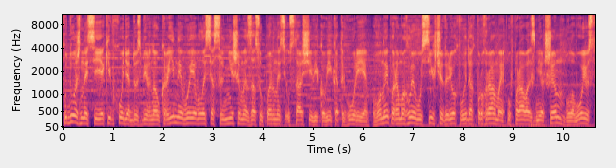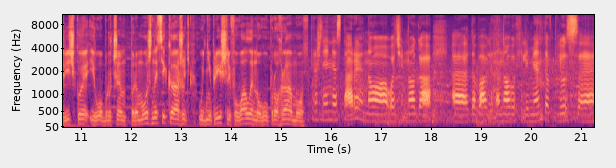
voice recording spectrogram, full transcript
Художниці, які входять до збірної України, виявилися сильнішими за суперниць у старшій віковій категорії. Вони перемогли в усіх чотирьох видах програми у вправах з м'ячем, булавою, стрічкою і обручем. Переможниці кажуть, у Дніпрі шліфували нову програму. Упражнения старые, но очень много э, добавлено новых элементов, плюс э,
